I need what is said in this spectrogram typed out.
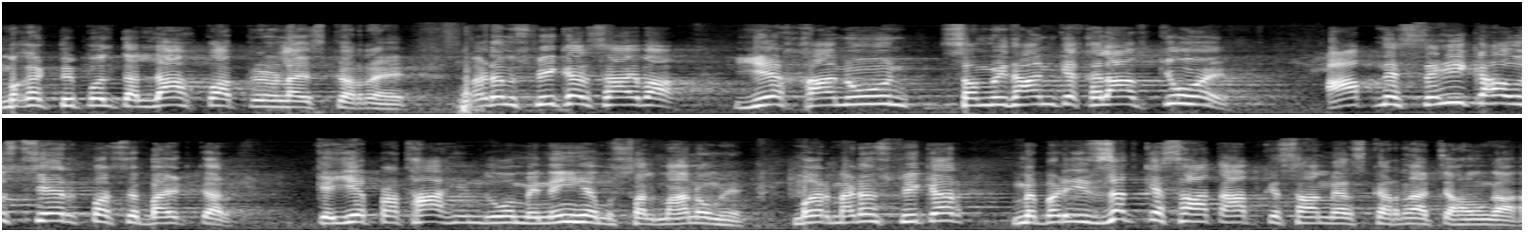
مگر ٹرپل طلاق کو آپ کرمنلائز کر رہے ہیں میڈم سپیکر صاحبہ یہ قانون سمویدھان کے خلاف کیوں ہے آپ نے صحیح کہا اس چیئر پر سے بیٹھ کر کہ یہ پرتھا ہندوؤں میں نہیں ہے مسلمانوں میں مگر میڈم سپیکر میں بڑی عزت کے ساتھ آپ کے سامنے عرض کرنا چاہوں گا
